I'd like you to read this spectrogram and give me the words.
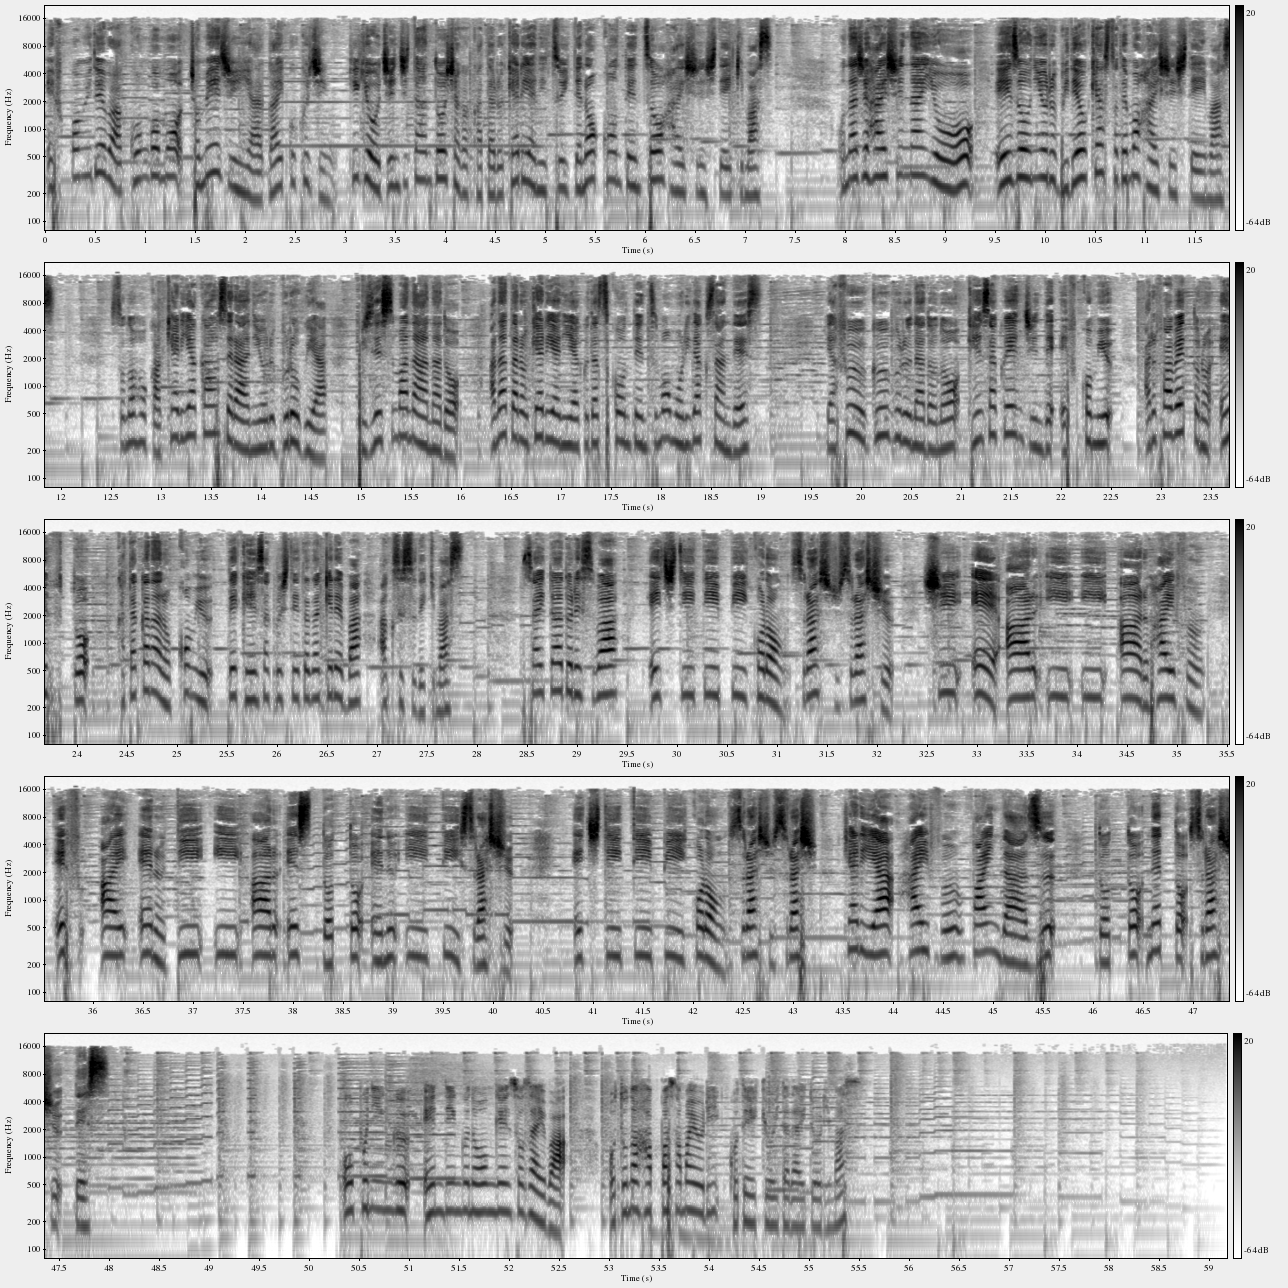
F コミでは今後も著名人や外国人、企業人事担当者が語るキャリアについてのコンテンツを配信していきます。同じ配信内容を映像によるビデオキャストでも配信しています。その他キャリアカウンセラーによるブログやビジネスマナーなどあなたのキャリアに役立つコンテンツも盛りだくさんです。Yahoo、Google などの検索エンジンで F コミュ、アルファベットの F とカタカナのコミュで検索していただければアクセスできます。サイトアドレスは http://career-finders.net スラッシュ http コロンスラッシュスラッシュキャリア -finders.net スラッシュです。オープニング、エンディングの音源素材は音の葉っぱ様よりご提供いただいております。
